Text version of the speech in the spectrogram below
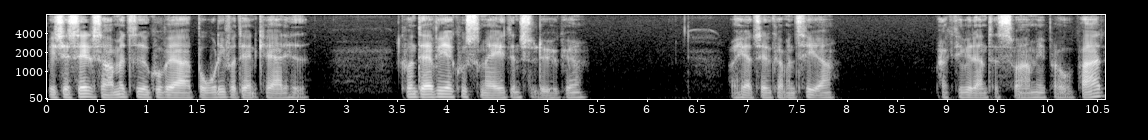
Hvis jeg selv samtidig kunne være bolig for den kærlighed, kun der vil jeg kunne smage dens lykke. Og hertil kommenterer Bhaktivedanta Swami Prabhupada,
